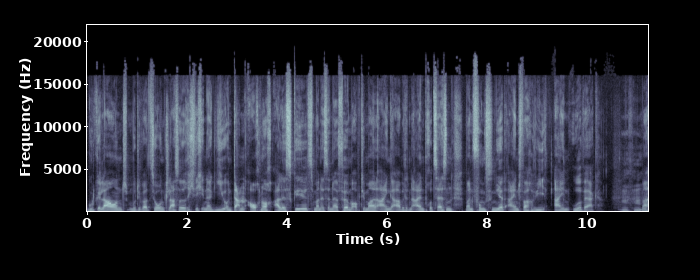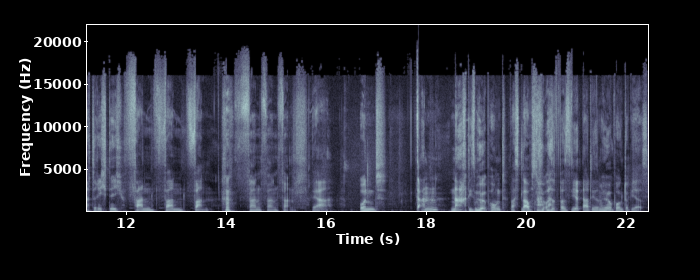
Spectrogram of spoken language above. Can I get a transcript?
gut gelaunt, Motivation, klasse, richtig Energie und dann auch noch alle Skills. Man ist in der Firma optimal eingearbeitet in allen Prozessen. Man funktioniert einfach wie ein Uhrwerk. Macht richtig Fun, Fun, Fun. Fun, fun, fun. Ja. Und dann, nach diesem Höhepunkt, was glaubst du, was passiert nach diesem Höhepunkt, Tobias?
